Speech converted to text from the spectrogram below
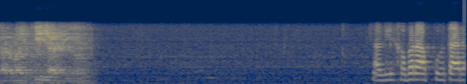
कार्रवाई की जा रही है। अगली खबर आपको बता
